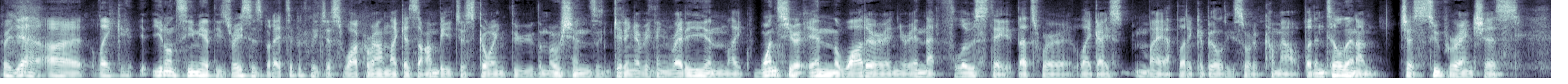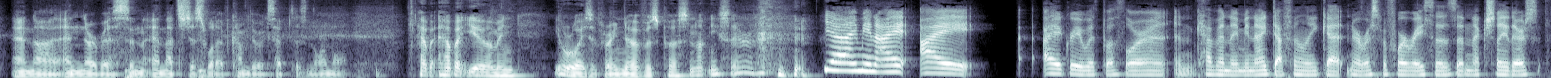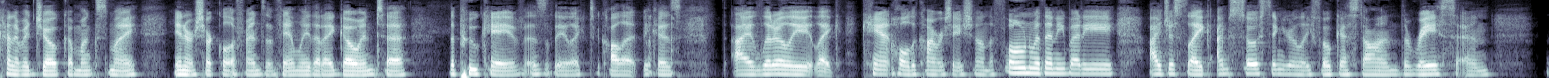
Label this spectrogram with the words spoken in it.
but yeah, uh, like you don't see me at these races, but I typically just walk around like a zombie, just going through the motions and getting everything ready. And like once you're in the water and you're in that flow state, that's where like I my athletic abilities sort of come out. But until then, I'm just super anxious and uh, and nervous, and and that's just what I've come to accept as normal. How about how about you? I mean, you're always a very nervous person, aren't you, Sarah? yeah, I mean, I I I agree with both Laura and Kevin. I mean, I definitely get nervous before races, and actually, there's kind of a joke amongst my inner circle of friends and family that I go into the poo cave, as they like to call it, because I literally like can't hold a conversation on the phone with anybody. I just like, I'm so singularly focused on the race and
